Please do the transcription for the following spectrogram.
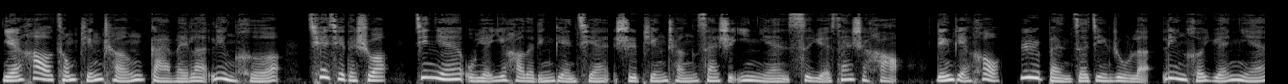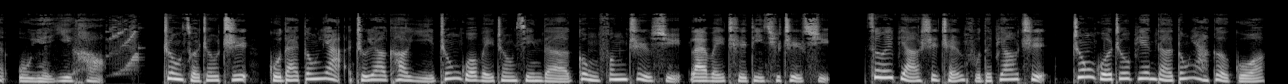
年号从平成改为了令和。确切的说，今年五月一号的零点前是平成三十一年四月三十号，零点后日本则进入了令和元年五月一号。众所周知，古代东亚主要靠以中国为中心的供奉秩序来维持地区秩序，作为表示臣服的标志。中国周边的东亚各国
